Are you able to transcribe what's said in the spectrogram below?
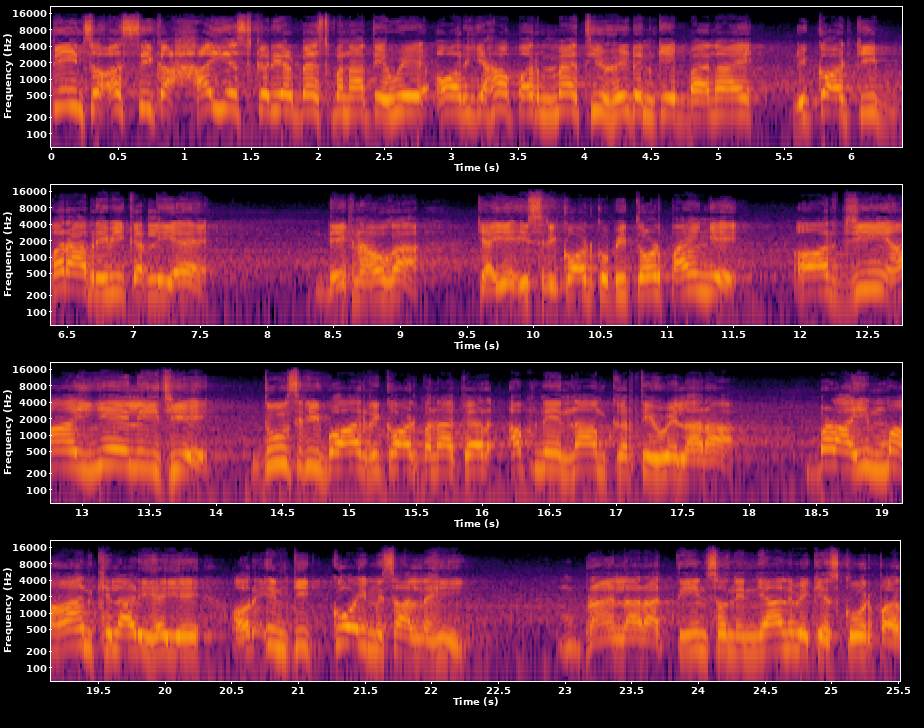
380 का हाईएस्ट करियर बेस्ट बनाते हुए और यहाँ पर मैथ्यू हेडन के बनाए रिकॉर्ड की बराबरी भी कर ली है। देखना होगा, क्या ये इस रिकॉर्ड को भी तोड़ पाएँगे? और जी हाँ ये लीजिए, दूसरी बार रिकॉर्ड बनाकर अपने नाम करते हुए लारा। बड़ा ही महान खिलाड़ी है ये और इनकी कोई मिसाल नहीं। ब्रायन लारा 399 के स्कोर पर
